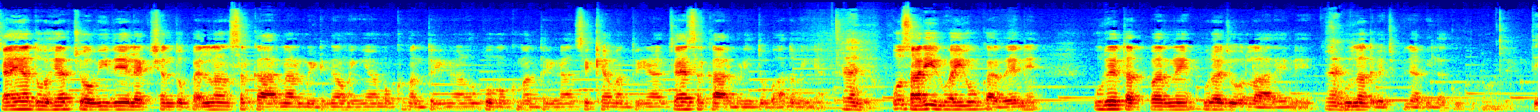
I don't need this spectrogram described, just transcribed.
ਚਾਹੇ ਆ 2024 ਦੇ ਇਲੈਕਸ਼ਨ ਤੋਂ ਪਹਿਲਾਂ ਸਰਕਾਰ ਨਾਲ ਮੀਟਿੰਗਾਂ ਹੋਈਆਂ ਮੁੱਖ ਮੰਤਰੀ ਨਾਲ ਉਪ ਮੁੱਖ ਮੰਤਰੀ ਨਾਲ ਸਿੱਖਿਆ ਮੰਤਰੀ ਨਾਲ ਚਾਹੇ ਸਰਕਾਰ ਬਣੀ ਤੋਂ ਬਾਅਦ ਹੋਈਆਂ। ਹਾਂ ਜੀ। ਉਹ ਸਾਰੀ ਅਗਵਾਈ ਉਹ ਕਰ ਰਹੇ ਨੇ। ਪੂਰੇ ਤਤਪਰ ਨੇ ਪੂਰਾ ਜ਼ੋਰ ਲਾ ਰਹੇ ਨੇ ਸਕੂਲਾਂ ਦੇ ਵਿੱਚ ਪੰਜਾਬੀ ਲਾਗੂ ਕਰਵਾਉਣ ਲਈ ਤੇ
